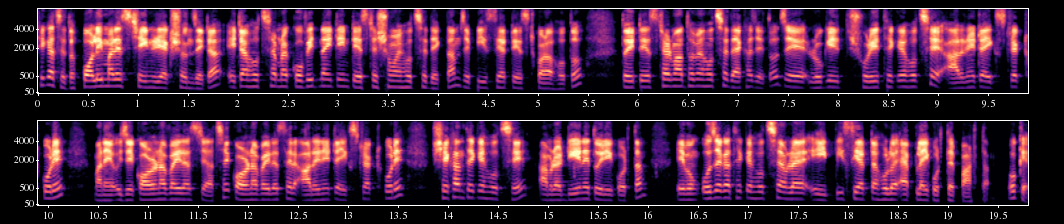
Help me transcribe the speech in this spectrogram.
ঠিক আছে? তো পলিমারেজ চেইন রিয়াকশন যেটা, এটা হচ্ছে আমরা কোভিড নাইন্টিন টেস্টের সময় হচ্ছে দেখতাম যে পিসিআর টেস্ট করা হতো। তো এই টেস্টের মাধ্যমে হচ্ছে দেখা যেত যে রোগীর শরীর থেকে হচ্ছে আরএনএটা এক্সট্রাক্ট করে মানে ওই যে করোনা ভাইরাস যে আছে করোনা ভাইরাসের আরএনএটা এক্সট্রাক্ট করে সেখান থেকে হচ্ছে আমরা ডিএনএ তৈরি করতাম এবং ও জায়গা থেকে হচ্ছে আমরা এই পিসিআরটা হলো অ্যাপ্লাই করতে পারতাম। ওকে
